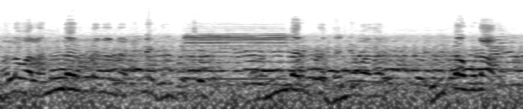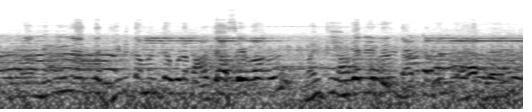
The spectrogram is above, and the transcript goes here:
మళ్ళీ వాళ్ళందరూ కూడా నన్ను అట్లనే గెలిపించారు. వాళ్ళందరికీ కూడా ధన్యవాదాలు. ఇంకా కూడా నా మిగిలినంత జీవితం అంతా కూడా ప్రజాసేవ మంచి ఇంజనీర్లను డాక్టర్లను తయారు చేయాలి.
